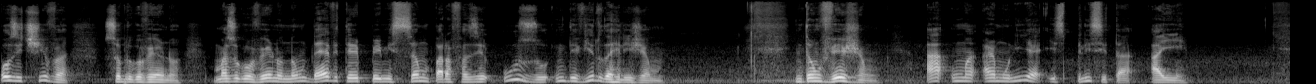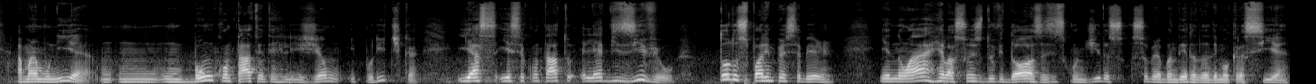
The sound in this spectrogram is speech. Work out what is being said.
positiva sobre o governo, mas o governo não deve ter permissão para fazer uso indevido da religião. Então vejam, há uma harmonia explícita aí. Há uma harmonia, um, um bom contato entre religião e política, e, esse contato ele é visível, todos podem perceber e não há relações duvidosas escondidas sobre a bandeira da democracia.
